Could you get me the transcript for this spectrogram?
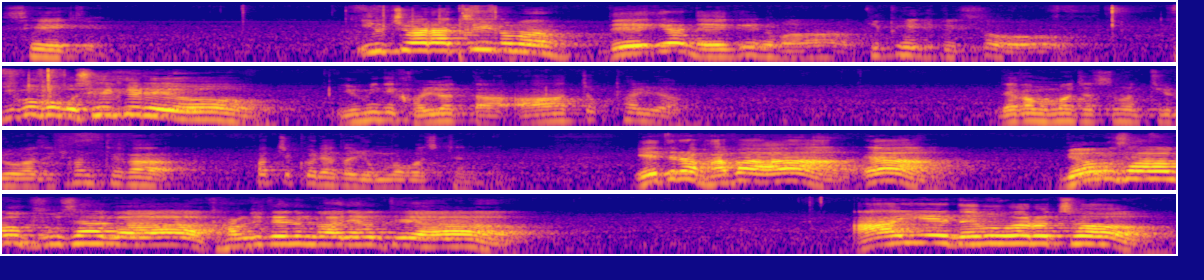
세 개. 일줄 알았지, 이놈아? 네 개야, 네 개, 이놈아. 뒷페이지도 있어. 이거 보고 세 개래요. 유민이 걸렸다. 아, 쪽팔려. 내가 못 맞췄으면 뒤로 가서 현태가 헛짓거리하다 욕먹었을 텐데. 얘들아, 봐봐. 야, 명사하고 부사가 강조되는 거 아니야, 현태야. 아이의 네모 가로 쳐.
